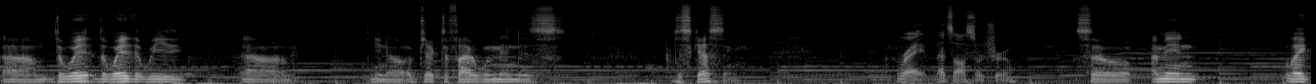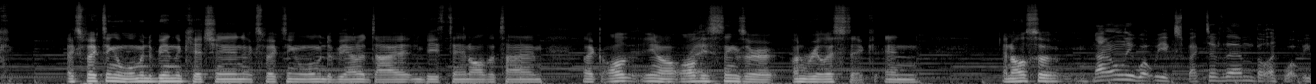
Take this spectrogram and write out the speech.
Um, the way the way that we, um, you know, objectify women is disgusting. Right. That's also true. So I mean, like expecting a woman to be in the kitchen, expecting a woman to be on a diet and be thin all the time, like all you know, all right. these things are unrealistic and and also not only what we expect of them, but like what we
